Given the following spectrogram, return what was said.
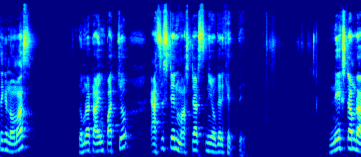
থেকে ন মাস তোমরা টাইম পাচ্ছ অ্যাসিস্ট্যান্ট মাস্টার্স নিয়োগের ক্ষেত্রে। নেক্সট আমরা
